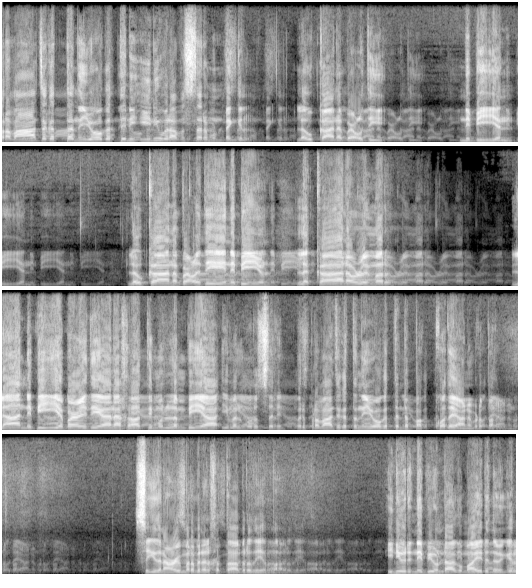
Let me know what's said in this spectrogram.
പ്രവാചകത്വ നിയോഗത്തിന് ഇനി ഒരു അവസരമുണ്ടെങ്കിൽ ലൗകാന ബഅദി നബിയൻ. ലൗകാന ബഅദി നബിയുൻ ലകാന ഉമർ ലാ നബിയ ഖാതിമുൽ ഒരു പ്രവാചകത്വ നിയോഗത്തിന്റെ പക്വതയാണ് ഇവിടെ പറയുന്നത്. സയ്യിദന ഉമർ ബിൻ അൽ ഖത്താബ് ഇനി ഒരു നബി ഉണ്ടാകുമായിരുന്നുവെങ്കിൽ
